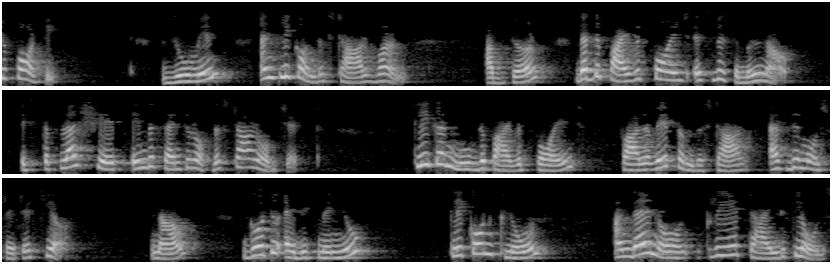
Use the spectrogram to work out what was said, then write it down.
to 40. Zoom in and click on the star once. Observe that the pivot point is visible now. It's the plus shape in the center of the star object. Click and move the pivot point far away from the star as demonstrated here. Now go to edit menu, click on clone and then on create tiled clones.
